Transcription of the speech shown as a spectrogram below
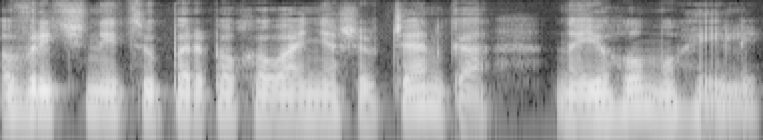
в річницю перепоховання Шевченка на його могилі.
